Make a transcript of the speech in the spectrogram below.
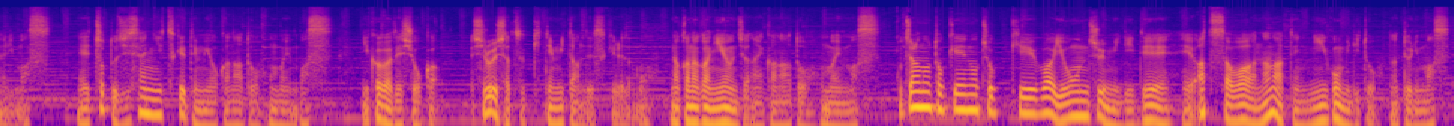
なります。ちょっと実際につけてみようかなと思います。いかがでしょうか？白いシャツ着てみたんですけれどもなかなか似合うんじゃないかなと思います。こちらの時計の直径は 40mm で厚さは 7.25mm となっております。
